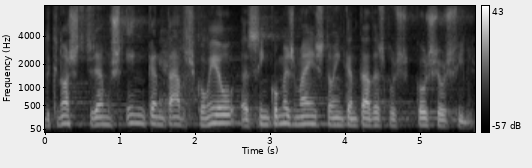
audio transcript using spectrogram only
de que nós estejamos encantados com Ele, assim como as mães estão encantadas pelos, com os seus filhos.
